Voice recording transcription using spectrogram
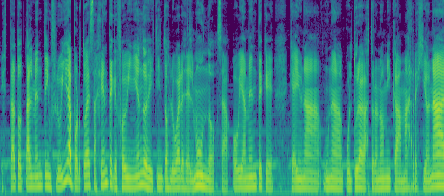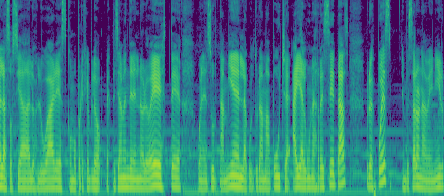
está totalmente influida por toda esa gente que fue viniendo de distintos lugares del mundo. O sea, obviamente que, que hay una, una cultura gastronómica más regional asociada a los lugares, como por ejemplo, especialmente en el noroeste o en el sur también, la cultura mapuche, hay algunas recetas, pero después empezaron a venir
